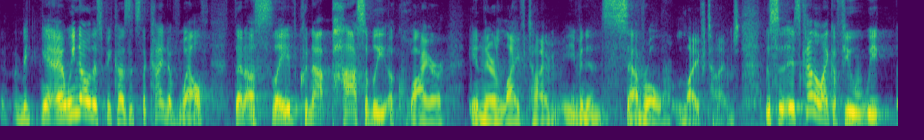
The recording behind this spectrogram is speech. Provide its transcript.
And we know this because it's the kind of wealth that a slave could not possibly acquire in their lifetime, even in several lifetimes. This is, it's kind of like a few weeks.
